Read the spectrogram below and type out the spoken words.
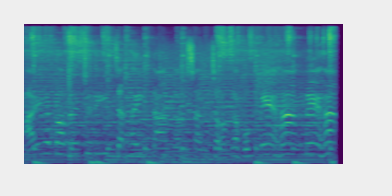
ไอ้ก็ตอนนั้นนี้จะให้ตามคำสั่งจองกับผมแม่ห้างแม่ห้าง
